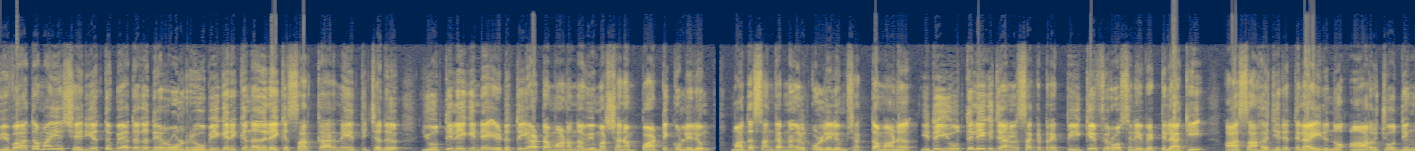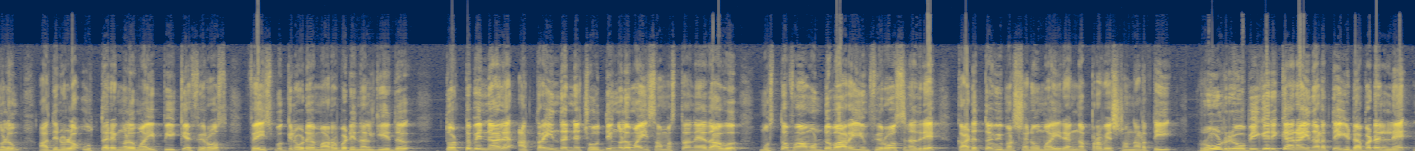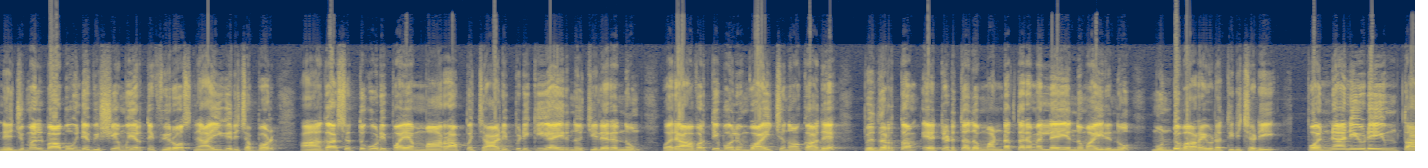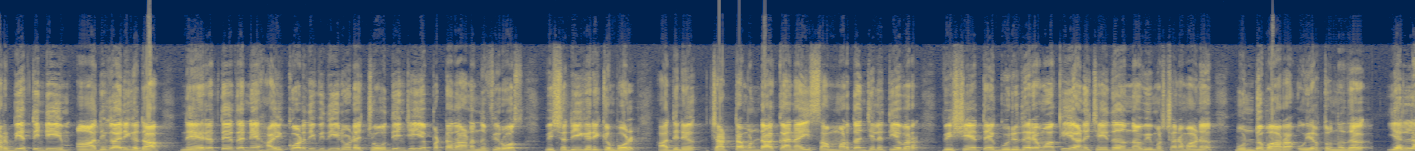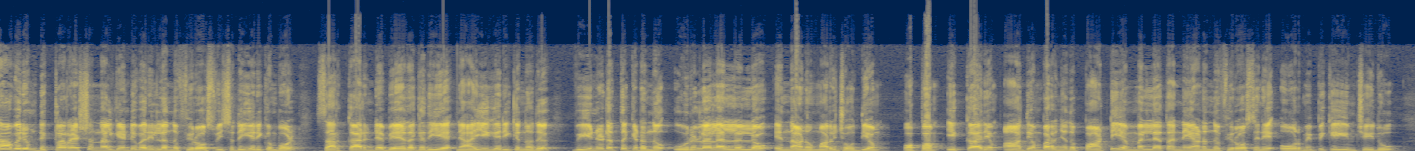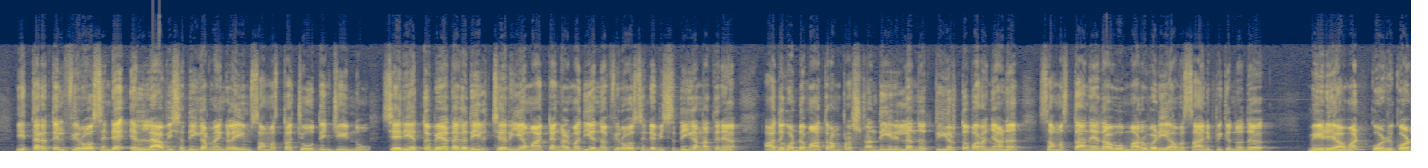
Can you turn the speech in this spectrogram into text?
വിവാദമായ ശരിയത്ത് ഭേദഗതി റൂൾ രൂപീകരിക്കുന്നതിലേക്ക് സർക്കാരിനെ എത്തിച്ചത് യൂത്ത് ലീഗിന്റെ എടുത്തുയാട്ടമാണെന്ന വിമർശനം പാർട്ടിക്കുള്ളിലും മതസംഘടനകൾക്കുള്ളിലും ശക്തമാണ്. ഇത് youth league general secretary P K ഫിറോസിനെ വെട്ടിലാക്കി. ആ സാഹചര്യത്തിലായിരുന്നു ആറ് ചോദ്യങ്ങളും അതിനുള്ള ഉത്തരങ്ങളുമായി പി കെ ഫിറോസ് ഫേസ്ബുക്കിലൂടെ മറുപടി നൽകിയത്. തൊട്ടു പിന്നാലെ അത്രയും തന്നെ ചോദ്യങ്ങളുമായി സമസ്ത നേതാവ് മുസ്തഫ മുണ്ടുപാറയും ഫിറോസിനെതിരെ കടുത്ത വിമർശനവുമായി രംഗപ്രവേശനം നടത്തി. റൂൾ രൂപീകരിക്കാനായി നടത്തിയ ഇടപെടലിനെ നെജുമൽ ബാബുവിന്റെ വിഷയമുയർത്തി ഫിറോസ് ന്യായീകരിച്ചപ്പോൾ ആകാശത്തുകൂടി പോയ മാറാപ്പ് ചാടിപ്പിടിക്കുകയായിരുന്നു ചിലരെന്നും ഒരാവർത്തി പോലും വായിച്ചു നോക്കാതെ പിതൃത്വം ഏറ്റെടുത്തത് മണ്ടത്തരമല്ലേ എന്നുമായിരുന്നു മുണ്ടുപാറയുടെ തിരിച്ചടി. പൊന്നാനിയുടെയും തർബിയത്തിന്റെയും ആധികാരികത നേരത്തെ തന്നെ ഹൈക്കോടതി വിധിയിലൂടെ ചോദ്യം ചെയ്യപ്പെട്ടതാണെന്ന് ഫിറോസ് വിശദീകരിക്കുമ്പോൾ അതിന് ചട്ടമുണ്ടാക്കാനായി സമ്മർദ്ദം ചെലുത്തിയവർ വിഷയത്തെ ഗുരുതരമാക്കിയാണ് ചെയ്തതെന്ന വിമർശനമാണ് മുണ്ടുപാറ ഉയർത്തുന്നത്. എല്ലാവരും ഡിക്ലറേഷൻ നൽകേണ്ടി വരില്ലെന്ന് ഫിറോസ് വിശദീകരിക്കുമ്പോൾ സർക്കാരിന്റെ ഭേദഗതിയെ ന്യായീകരിക്കുന്നത് വീണിടത്ത് കിടന്ന് ഉരുളലല്ലോ എന്നാണ് മറുചോദ്യം. ഒപ്പം ഇക്കാര്യം ആദ്യം പറഞ്ഞത് പാർട്ടി എം തന്നെയാണെന്ന് ഫിറോസിനെ ഓർമ്മിപ്പിക്കുകയും ചെയ്തു. ഇത്തരത്തിൽ ഫിറോസിന്റെ എല്ലാ വിശദീകരണങ്ങളെയും സമസ്ത ചോദ്യം ചെയ്യുന്നു. ശരിയത്ത് ഭേദഗതിയിൽ ചെറിയ മാറ്റങ്ങൾ മതിയെന്ന ഫിറോസിന്റെ വിശദീകരണത്തിന് അതുകൊണ്ട് മാത്രം പ്രശ്നം തീരില്ലെന്ന് തീർത്തു പറഞ്ഞാണ് സമസ്ത നേതാവ് മറുപടി അവസാനിപ്പിക്കുന്നത്. Media one Kozhikode.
